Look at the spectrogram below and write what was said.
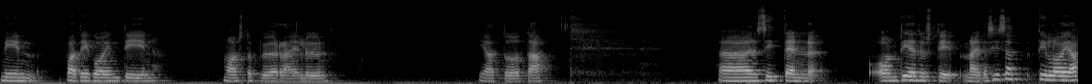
niin patikointiin, maastopyöräilyyn. Ja tuota, ää, sitten on tietysti näitä sisätiloja,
